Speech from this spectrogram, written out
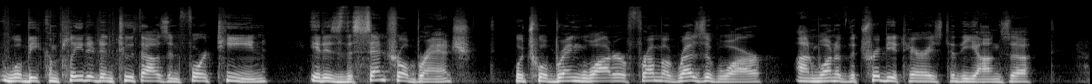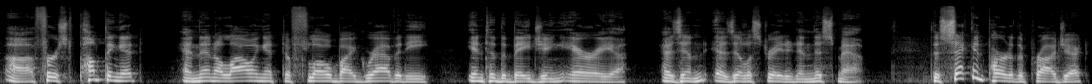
will be completed in 2014. It is the central branch, which will bring water from a reservoir on one of the tributaries to the Yangtze, uh, first pumping it and then allowing it to flow by gravity into the Beijing area, as, in, as illustrated in this map. The second part of the project,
